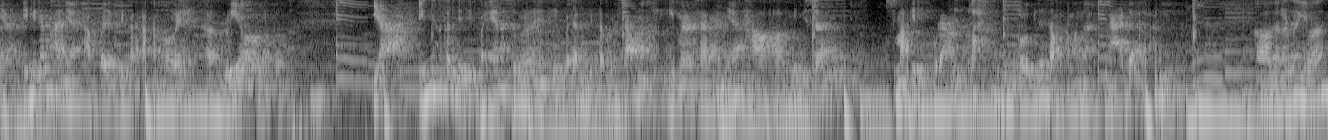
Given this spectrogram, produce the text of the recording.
ya. Ini kan hanya apa yang dikatakan oleh eh, beliau gitu. Ya, ini akan jadi PR sebenarnya sih PR kita bersama sih gimana caranya hal-hal ini bisa semakin dikurangi lah. Kalau bisa sama-sama nggak nggak ada lah gitu. Kalau Nana gimana?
